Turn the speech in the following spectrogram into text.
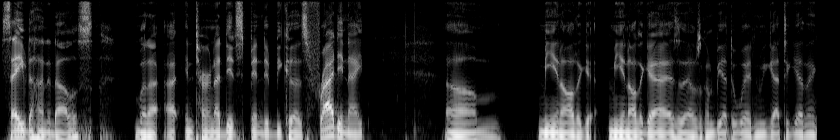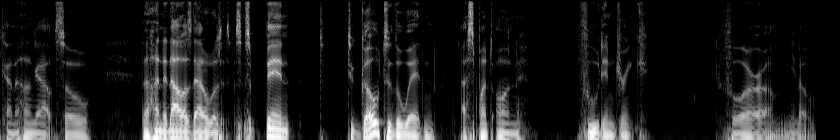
Saved a hundred dollars, but I, I, in turn I did spend it because Friday night, um, me and all the me and all the guys that was going to be at the wedding, we got together and kind of hung out. So the hundred dollars that I was spent to go to the wedding, I spent on food and drink for um, you know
